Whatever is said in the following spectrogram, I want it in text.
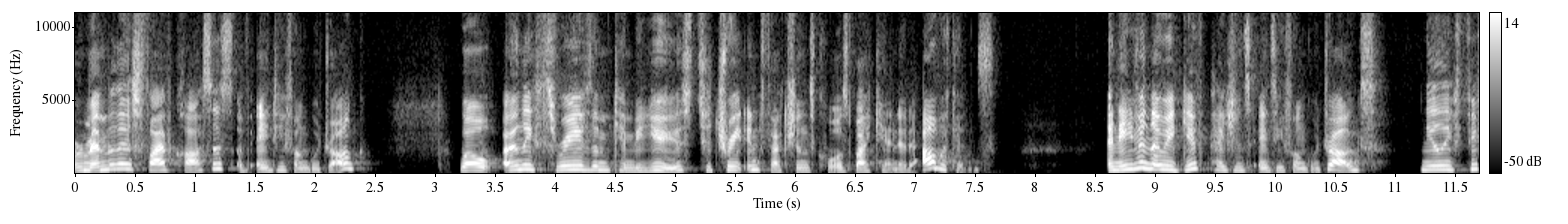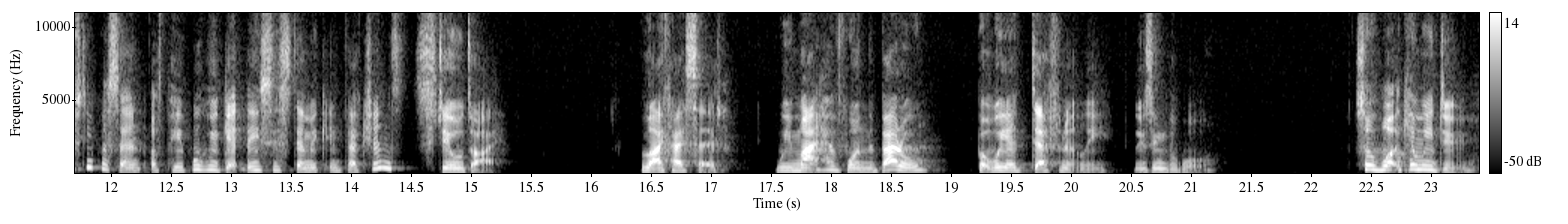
Remember those five classes of antifungal drug? Well, only three of them can be used to treat infections caused by Candida albicans. And even though we give patients antifungal drugs, nearly 50% of people who get these systemic infections still die. Like I said, we might have won the battle, but we are definitely losing the war. So, what can we do?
